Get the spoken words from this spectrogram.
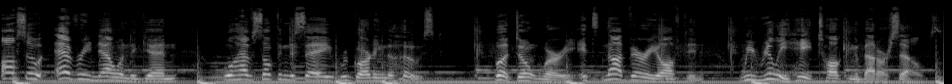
Also, every now and again, we'll have something to say regarding the host. But don't worry, it's not very often. We really hate talking about ourselves.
